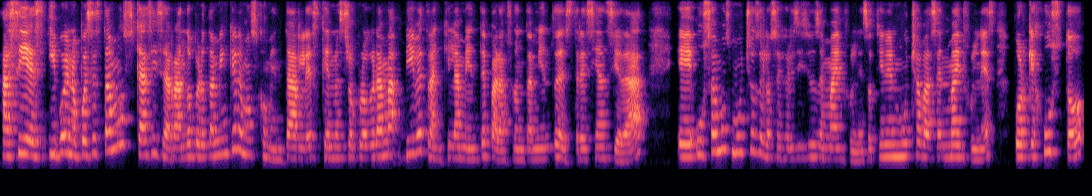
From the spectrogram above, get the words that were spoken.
Así es. Y bueno, pues estamos casi cerrando, pero también queremos comentarles que nuestro programa Vive Tranquilamente para afrontamiento de estrés y ansiedad eh, usamos muchos de los ejercicios de mindfulness o tienen mucha base en mindfulness porque justo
